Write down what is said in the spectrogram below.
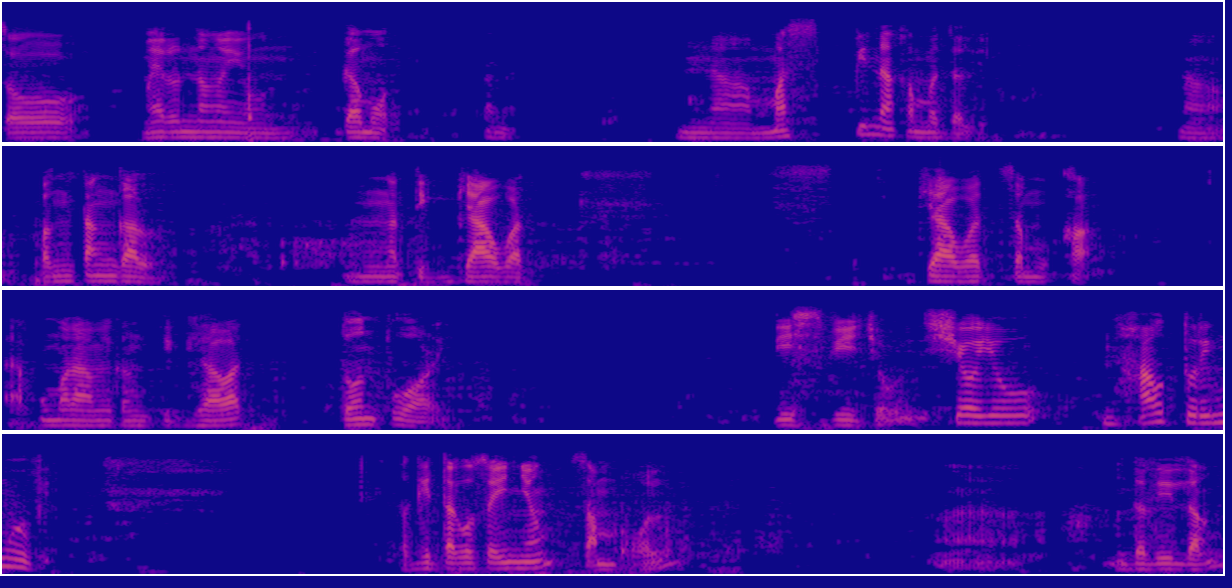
So, meron na ngayon gamot na mas pinakamadali na pangtanggal ng tigyawat tigyawat sa mukha. Kung marami kang tigyawat, don't worry. This video will show you how to remove it. Pakita ko sa inyo, sample. Uh, madali lang.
